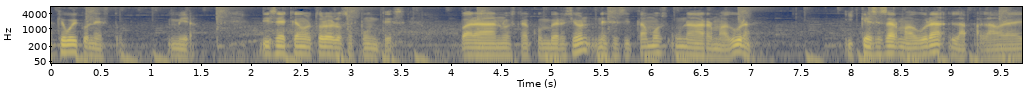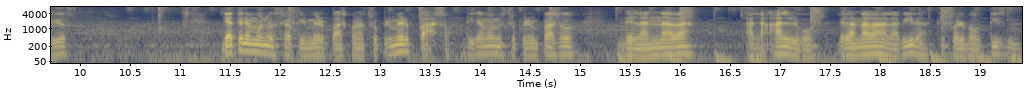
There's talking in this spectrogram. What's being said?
¿A qué voy con esto? Mira, dice acá en otro de los apuntes, para nuestra conversión necesitamos una armadura. ¿Y qué es esa armadura? La palabra de Dios. Ya tenemos nuestra primer paso, nuestro primer paso, digamos nuestro primer paso de la nada a la algo, de la nada a la vida, que fue el bautismo.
